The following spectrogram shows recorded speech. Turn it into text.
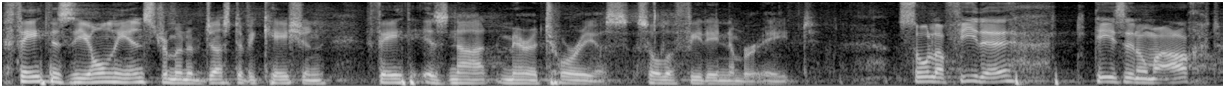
Faith is the only instrument of justification. Faith is not meritorious. Sola fide number eight. Sola fide, These Nummer 8.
